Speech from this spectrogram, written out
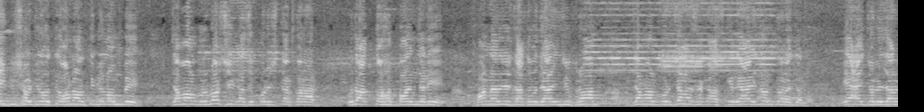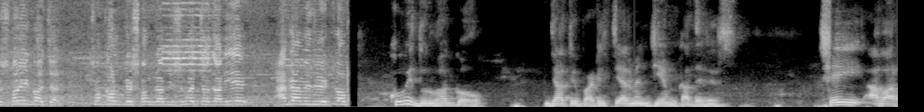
এই বিষয়টি অতি অনতি বিলম্বে জামালপুরবাসীর কাছে পরিষ্কার করার উদাত্ত আহ্বান জানিয়ে বাংলাদেশ জাতীয়বাদী আইনজীবী ফোরাম জামালপুর জেলা শাখা আজকের এই আয়োজন করার জন্য। এই আয়োজনে যারা শরিক হয়েছেন সকলকে সংগ্রামী শুভেচ্ছা জানিয়ে আগামী দিনে খুবই দুর্ভাগ্য জাতীয় পার্টির চেয়ারম্যান জি এম কাদেরের। সেই আবার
